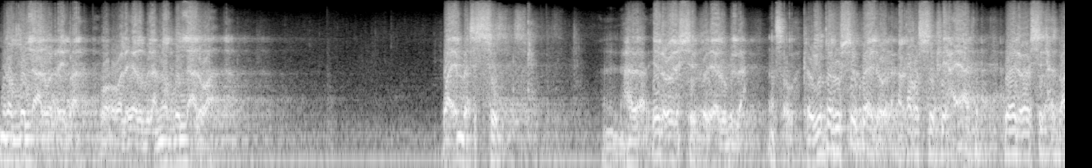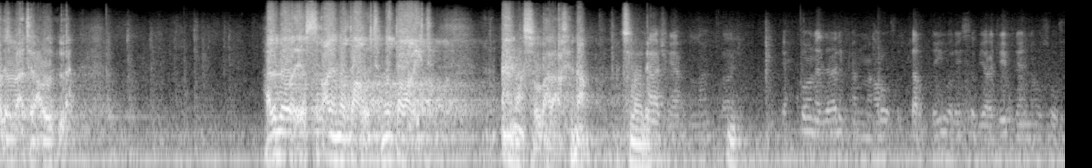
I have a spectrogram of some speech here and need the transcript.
من الضلال والعياذ بالله. من الضلال وأئمة السوء. هذا يدعو إلى الشرك والعياذ بالله. نسأل الله. كون يقر الشرك ويدعو له أقر الشرك في حياته ويدعو الشرك بعد ما مات نعوذ بالله. هذا يصدق عليه انه طاغوت من الطواغيت. نسال الله العافيه نعم. السلام عليكم. يحكون ذلك عن معروف الكرقي وليس بعجيب لأنه صوفي.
